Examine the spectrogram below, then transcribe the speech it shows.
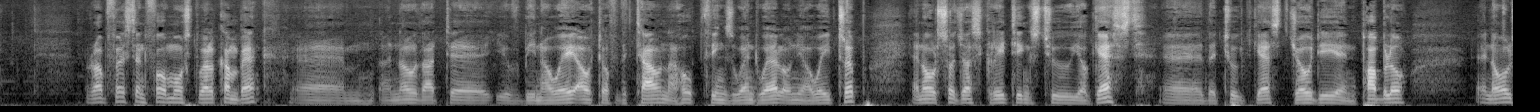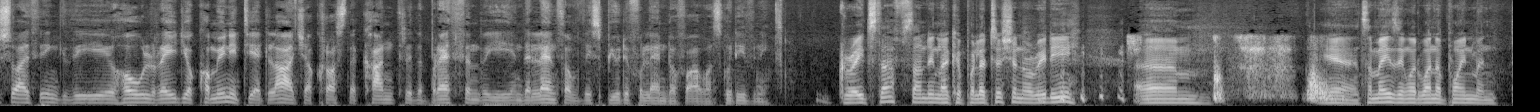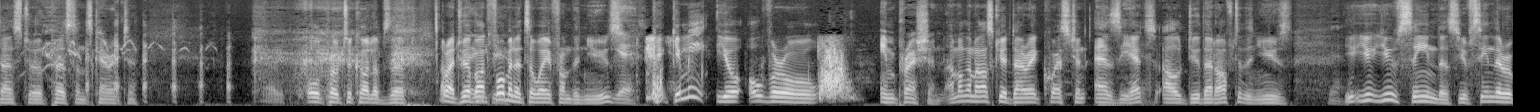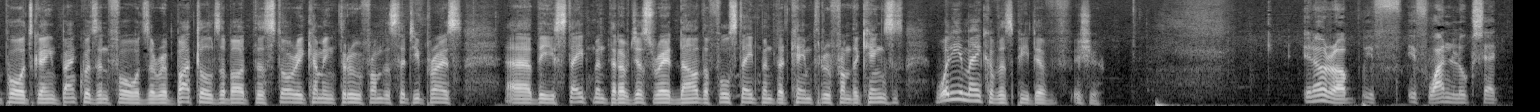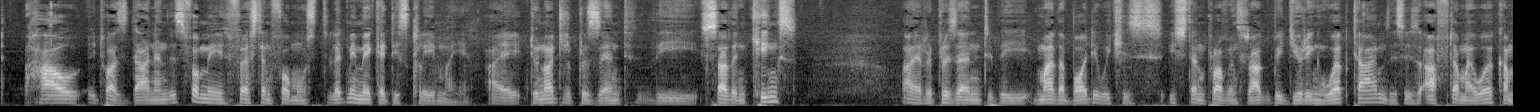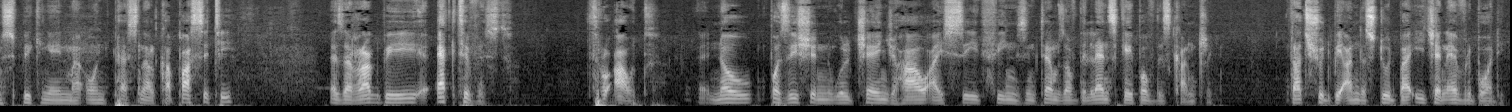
Rob, first and foremost, welcome back. Um, I know that uh, you've been away out of the town. I hope things went well on your away trip. And also, just greetings to your guest, uh, the two guests, Jody and Pablo. And also, I think the whole radio community at large across the country, the breadth and the, and the length of this beautiful land of ours. Good evening. Great stuff. Sounding like a politician already. um, yeah, it's amazing what one appointment does to a person's character. All protocol observed. All right, we're Thank about four you. minutes away from the news. Yes. G- give me your overall impression. I'm not going to ask you a direct question as yet. I'll do that after the news. Yeah. You, you, you've seen this. You've seen the reports going backwards and forwards, the rebuttals about the story coming through from the City Press, uh, the statement that I've just read now, the full statement that came through from the Kings. What do you make of this PDIV issue? You know, Rob, if if one looks at how it was done, and this for me, first and foremost, let me make a disclaimer here. I do not represent the Southern Kings. I represent the mother body, which is Eastern Province Rugby during work time. This is after my work. I'm speaking in my own personal capacity as a rugby activist throughout. Uh, no position will change how I see things in terms of the landscape of this country that should be understood by each and everybody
